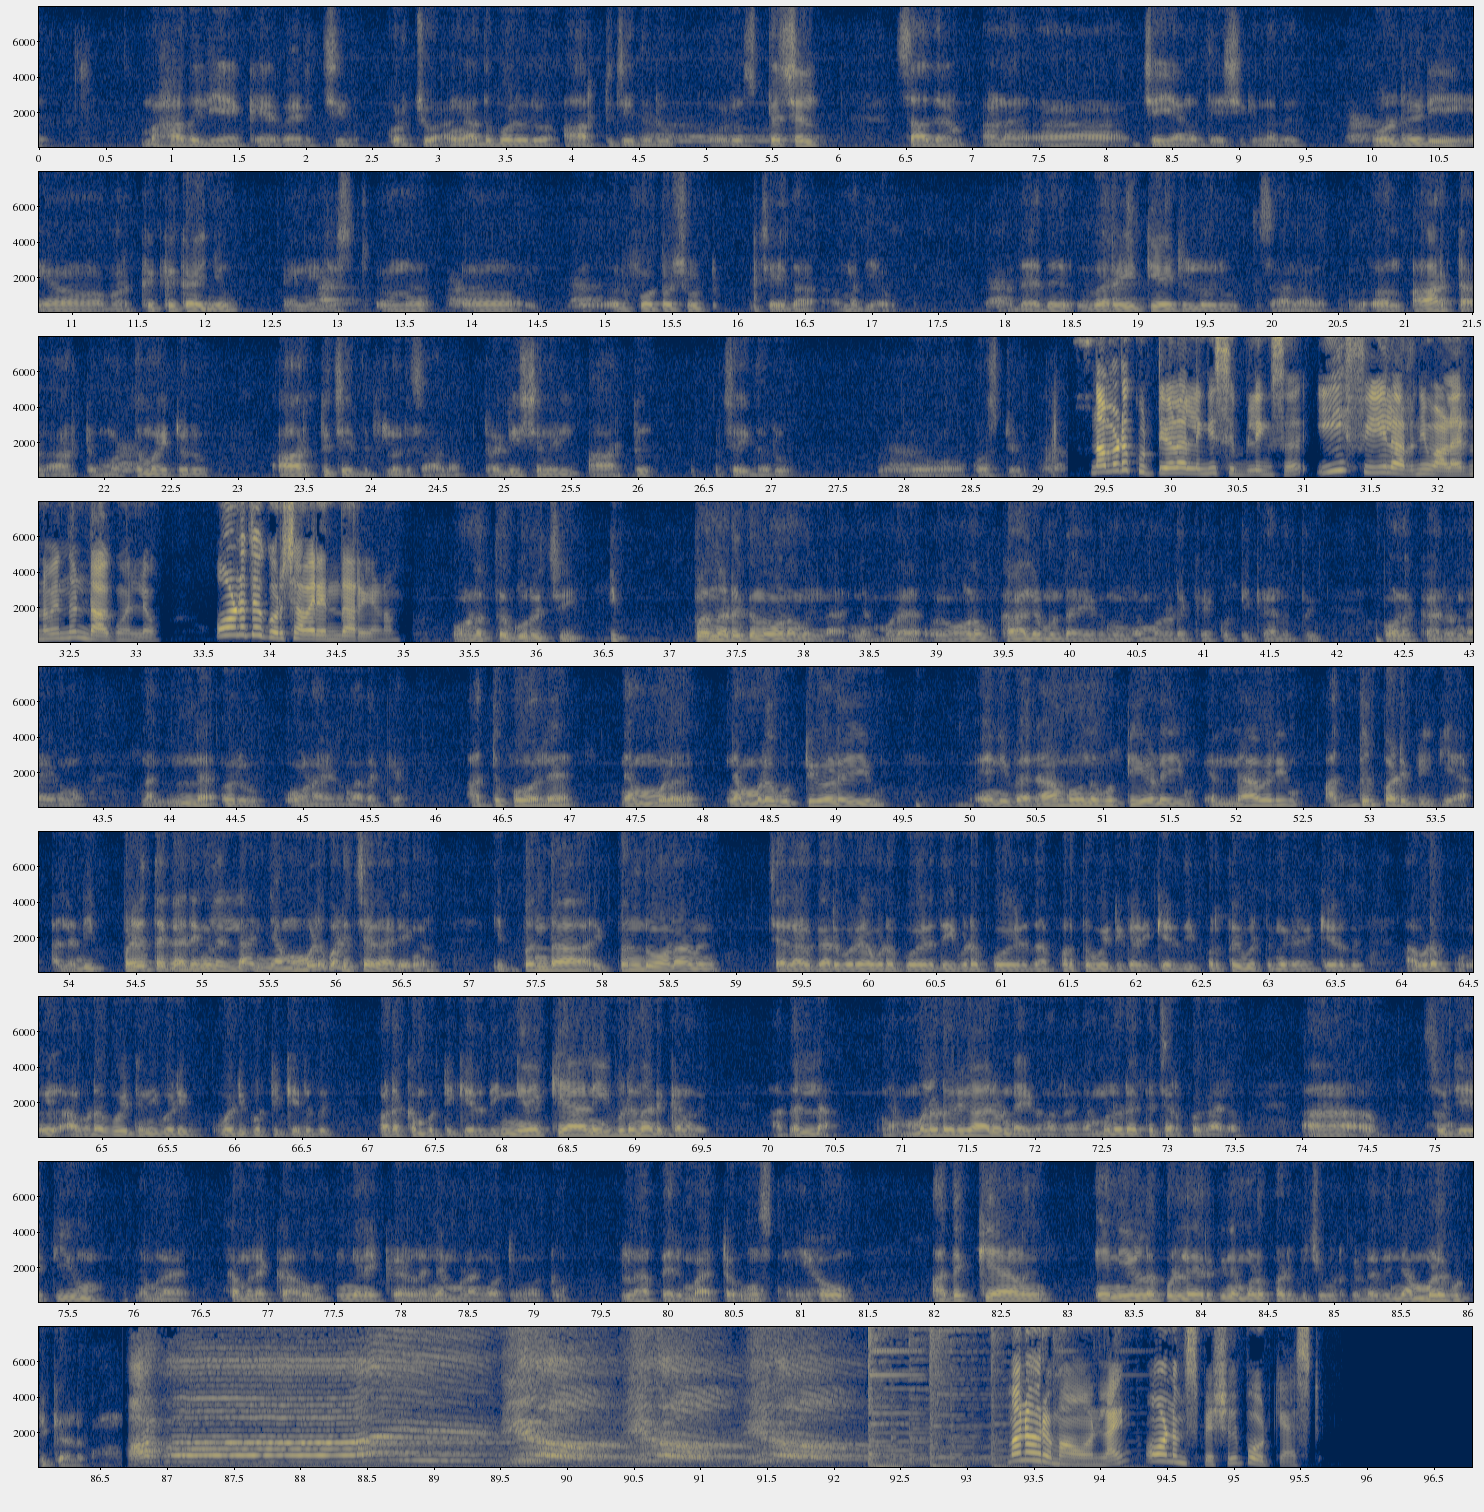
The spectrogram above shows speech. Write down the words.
മഹാബലിയൊക്കെ വരച്ച് കുറച്ച് അതുപോലെ ഒരു ആർട്ട് ചെയ്തൊരു ഒരു സ്പെഷ്യൽ സാധനം ആണ് ചെയ്യാൻ ഉദ്ദേശിക്കുന്നത്. ഓൾറെഡി വർക്കൊക്കെ കഴിഞ്ഞു. ഇനി ജസ്റ്റ് ഒന്ന് ഒരു ഫോട്ടോഷൂട്ട് ചെയ്താൽ മതിയാവും. അതായത് വെറൈറ്റി ആയിട്ടുള്ള ഒരു സാധനമാണ് ആർട്ടാണ് ആർട്ട് മൊത്തമായിട്ടൊരു ആർട്ട് ചെയ്തിട്ടുള്ള ഒരു സാധനം. ട്രഡീഷണൽ ആർട്ട് ചെയ്തൊരു കോസ്റ്റ്യൂം നമ്മുടെ കുട്ടികൾ അല്ലെങ്കിൽ സിബ്ലിങ്സ് ഈ ഫീൽ അറിഞ്ഞ് വളരണമെന്നുണ്ടാകുമല്ലോ. ഓണത്തെ ഓണത്തെക്കുറിച്ച് അവരെന്തറിയണം? ഓണത്തെ കുറിച്ച് ഇപ്പൊ നടക്കുന്ന ഓണമല്ല. നമ്മുടെ ഓണം കാലമുണ്ടായിരുന്നു നമ്മളുടെയൊക്കെ കുട്ടിക്കാലത്ത് ഓണക്കാലം ഉണ്ടായിരുന്നു നല്ല ഒരു ഓണായിരുന്നു അതൊക്കെ. അതുപോലെ നമ്മൾ നമ്മളെ കുട്ടികളെയും ഇനി വരാൻ പോകുന്ന കുട്ടികളെയും എല്ലാവരെയും അത് പഠിപ്പിക്കുക. അല്ലാണ്ട് ഇപ്പോഴത്തെ കാര്യങ്ങളല്ല നമ്മൾ പഠിച്ച കാര്യങ്ങൾ. ഇപ്പൊ എന്താ ഇപ്പൊ എന്തോണാണ് ചില ആൾക്കാർ പറയും അവിടെ പോയരുത് ഇവിടെ പോയരുത് അപ്പുറത്ത് പോയിട്ട് കഴിക്കരുത് ഇപ്പുറത്തെ വീട്ടിൽ നിന്ന് കഴിക്കരുത് അവിടെ അവിടെ പോയിട്ട് നീ വെടി വെടി പൊട്ടിക്കരുത് പടക്കം പൊട്ടിക്കരുത് ഇങ്ങനെയൊക്കെയാണ് ഇവിടെ നടക്കണത്. അതല്ല നമ്മളുടെ ഒരു കാലം ഉണ്ടായിരുന്നല്ലോ നമ്മളുടെ ഒക്കെ ചെറുപ്പകാലം. ആ സുജേറ്റിയും നമ്മളെ കമലക്കാവും ഇങ്ങനെയൊക്കെയുള്ള നമ്മൾ അങ്ങോട്ടും ഇങ്ങോട്ടും ഉള്ള പെരുമാറ്റവും സ്നേഹവും അതൊക്കെയാണ് ഇനിയുള്ള പിള്ളേർക്ക് നമ്മൾ പഠിപ്പിച്ചു കൊടുക്കേണ്ടത് നമ്മളെ കുട്ടിക്കാലം. Manorama online Onam special podcast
